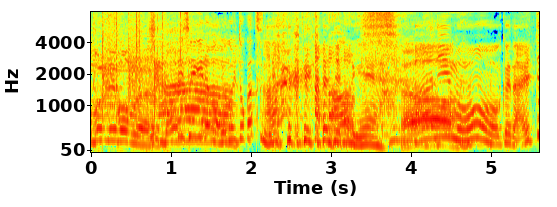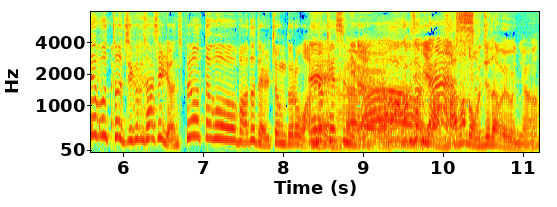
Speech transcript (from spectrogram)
Unbelievable. 머리색이랑 얼굴 똑같은데. 그러니까요. 아, 예. 아니 뭐 그 날 때부터 지금 사실 연습해 왔다고 봐도 될 정도로 완벽했습니다. 아, 감사합니다. 예. 가사도 언제 다 외웠냐?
